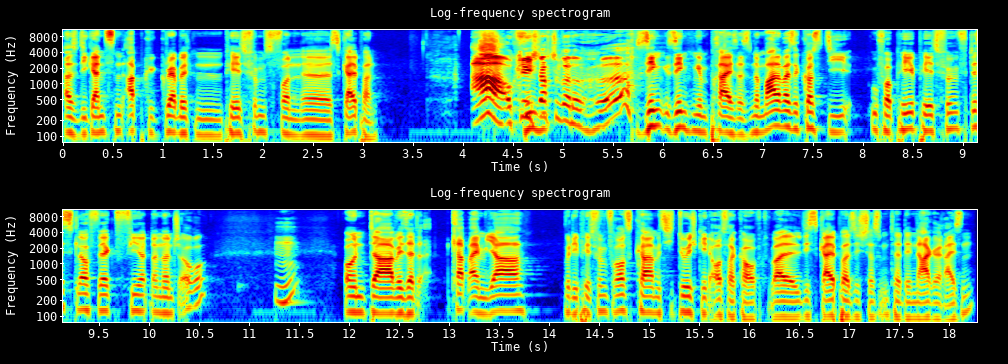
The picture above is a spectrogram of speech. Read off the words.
Also die ganzen abgegrabbelten PS5s von äh, Scalpern. Ah, okay, ich Hm. dachte gerade, hä? Sink, sinken im Preis. Also normalerweise kostet die UVP PS5 Disklaufwerk 499 Euro. Mhm. Und da, wie seit knapp einem Jahr, wo die PS5 rauskam, ist sie durchgehend ausverkauft, weil die Scalper sich das unter den Nagel reißen.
